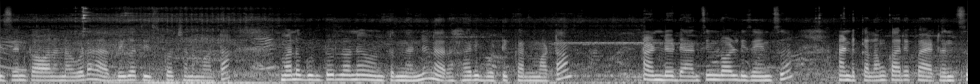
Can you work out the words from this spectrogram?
డిజైన్ కావాలన్నా కూడా హ్యాపీగా తీసుకోవచ్చు అనమాట మన గుంటూరులోనే ఉంటుందండి నరహరి బొటిక్ అనమాట and dancing doll designs and Kalamkari patterns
